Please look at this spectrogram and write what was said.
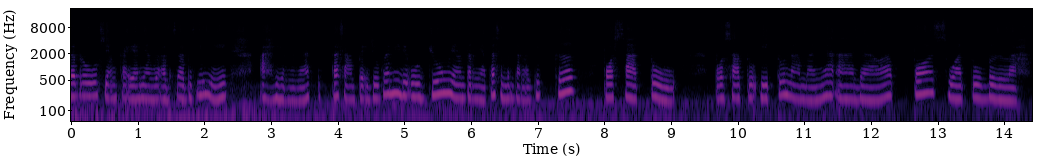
terus yang kayaknya nggak habis-habis ini akhirnya kita sampai juga nih di ujung yang ternyata sebentar lagi ke pos 1 pos 1 itu namanya adalah pos suatu belah.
